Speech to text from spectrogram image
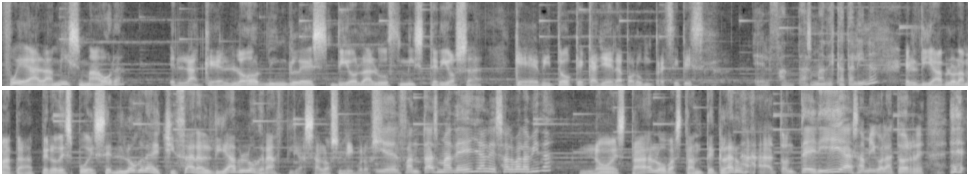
fue a la misma hora en la que el Lord inglés vio la luz misteriosa que evitó que cayera por un precipicio. ¿El fantasma de Catalina? El diablo la mata, pero después él logra hechizar al diablo gracias a los libros. ¿Y el fantasma de ella le salva la vida? ¿No está lo bastante claro? Ah, tonterías, amigo La Torre. Eh,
